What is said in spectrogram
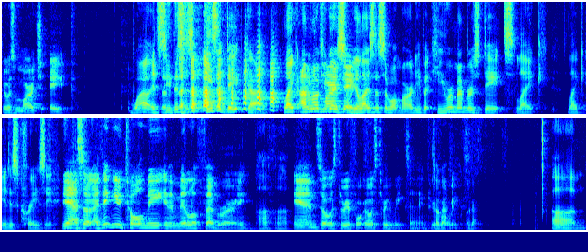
it was March 8th. Wow, and see, this is he's a date guy. Like I don't know if you guys 8th. realize this about Marty, but he remembers dates like like it is crazy. Yeah, so I think you told me in the middle of February, Uh-huh, uh-huh. and so it was three or four. It was three weeks, I think, three or Okay. four weeks. Okay. Um,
